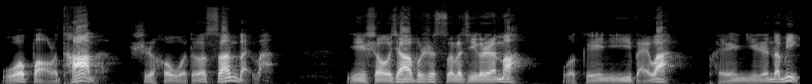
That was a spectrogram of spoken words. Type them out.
我保了他们，事后我得三百万。你手下不是死了几个人吗？我给你一百万，赔你人的命。”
